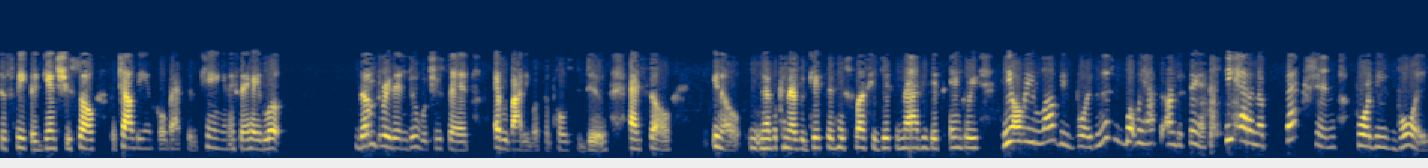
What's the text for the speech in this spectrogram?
to speak against you. So the Chaldeans go back to the king and they say, hey, look, them three didn't do what you said everybody was supposed to do. And so you know, Nebuchadnezzar gets in his flesh, he gets mad, he gets angry. He already loved these boys. And this is what we have to understand. He had an affection for these boys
